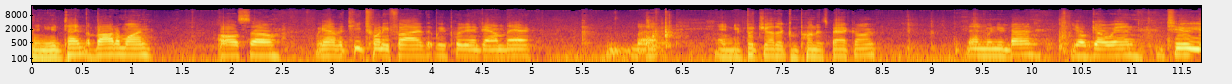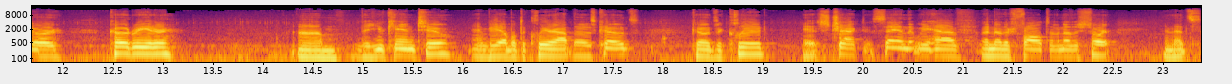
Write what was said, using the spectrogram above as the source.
And you tighten the bottom one. Also we have a T25 that we put in down there. But and you put your other components back on. Then when you're done you'll go in to your code reader um, the UCAN 2 and be able to clear out those codes. Codes are cleared. It's checked it's saying that we have another fault of another sort and that's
